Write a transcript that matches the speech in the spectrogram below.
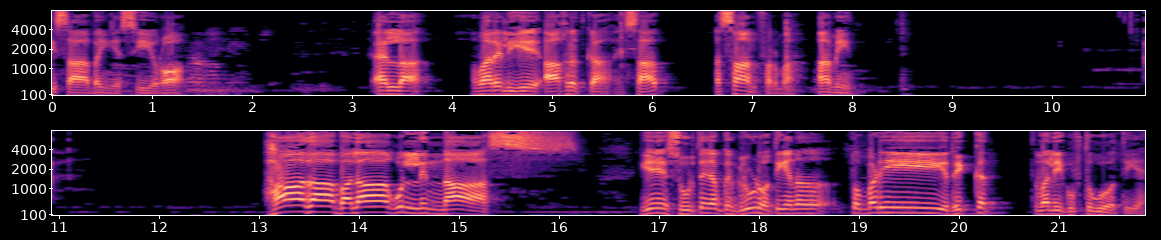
حساب یسیرا۔ اللہ، ہمارے لیے آخرت کا حساب آسان فرما، آمین۔ ہادا بلاغ الناس یہ صورتیں جب کنکلوڈ ہوتی ہیں نا، تو بڑی رکت والی گفتگو ہوتی ہے۔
